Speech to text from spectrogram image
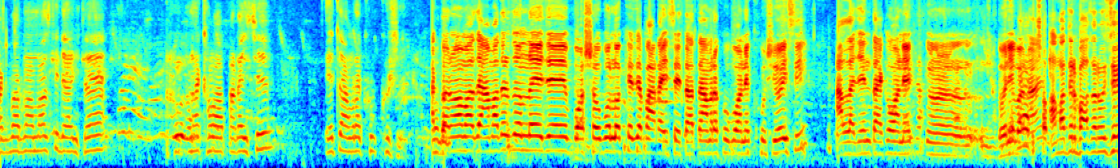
আকবর মামা সিডাংতে না খাওয়া পাঠাইছে এটা আমরা খুব খুশি। আকবর মামা যে আমাদের জন্য এই যে বর্ষা উপলক্ষে যে পাঠাইছে তাতে আমরা খুব অনেক খুশি হয়েছি। আল্লাহ যেন তাকে অনেক ধনী বানায়। আমাদের বাজার হয়েছে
